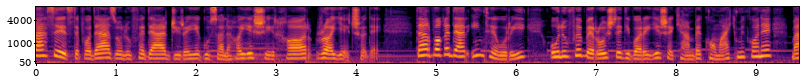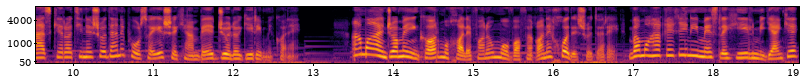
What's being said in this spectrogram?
بحث استفاده از علوفه در جیره گوساله های شیرخوار رایج شده. در واقع در این تئوری علوفه به رشد دیواره شکمبه کمک می‌کنه و از کراتینه شدن پرسهای شکمبه جلوگیری می‌کنه. اما انجام این کار مخالفان و موافقان خودش رو داره و محققینی مثل هیل میگن که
